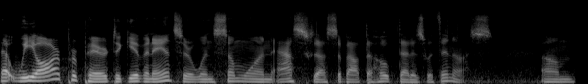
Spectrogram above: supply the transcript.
that we are prepared to give an answer when someone asks us about the hope that is within us. Um,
